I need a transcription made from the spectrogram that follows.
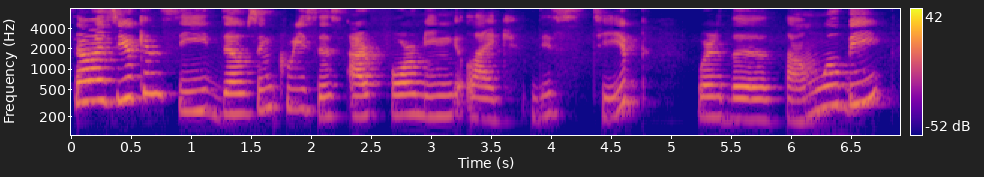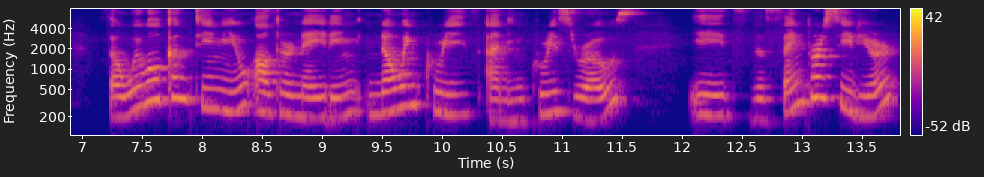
So as you can see, those increases are forming like this tip where the thumb will be. So we will continue alternating no increase and increase rows. It's the same procedure.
